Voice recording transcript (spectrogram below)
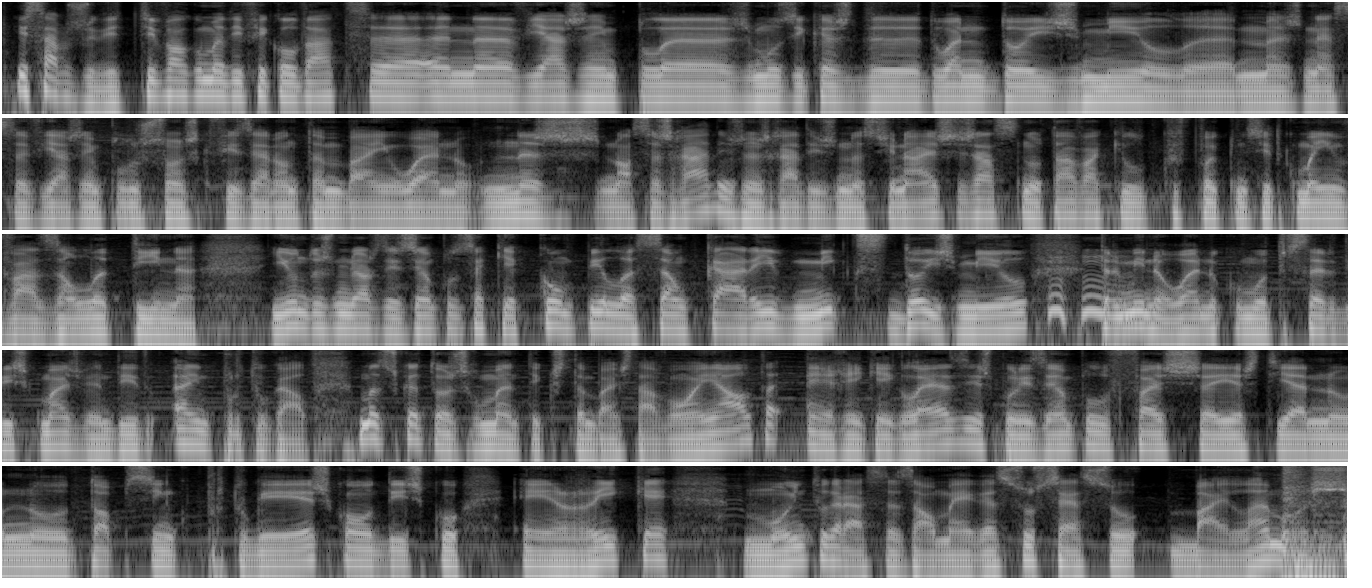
E sabes, Judith, tive alguma dificuldade uh, na viagem pelas músicas de, do ano 2000, uh, mas nessa viagem pelos sons que fizeram também o ano nas nossas rádios, nas rádios nacionais, já se notava aquilo que foi conhecido como a invasão latina. E um dos melhores exemplos é que a compilação Caribe Mix 2000 termina o ano como o terceiro disco mais vendido em Portugal. Mas os cantores românticos também estavam em alta. Henrique Iglesias, por exemplo, fecha este ano no top 5 português com o disco Henrique Muito graças ao mega sucesso Bailamos.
